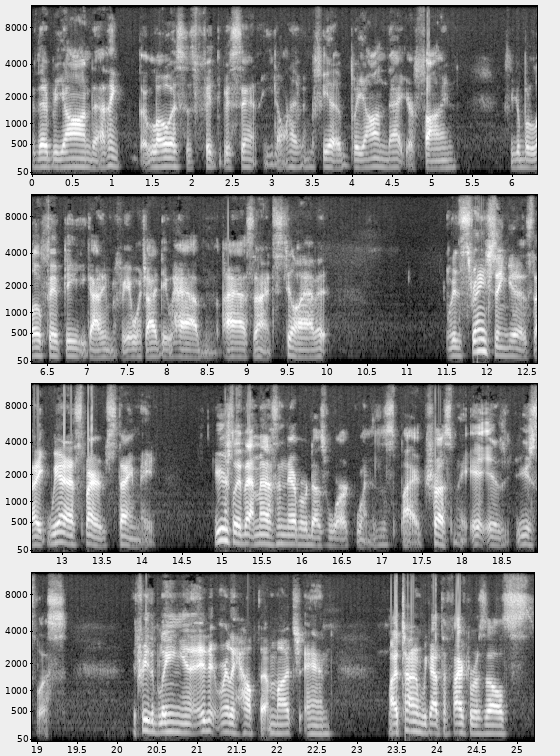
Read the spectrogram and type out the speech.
If they're beyond, I think the lowest is 50%. You don't have. Beyond that, you're fine. If you're below 50, you got hemophilia, which I do have in the past, and I still have it. But the strange thing is, like, we had aspired made. Usually that medicine never does work when it's aspired. Trust me, it is useless. They the bleeding, and it didn't really help that much, and by the time we got the factor results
